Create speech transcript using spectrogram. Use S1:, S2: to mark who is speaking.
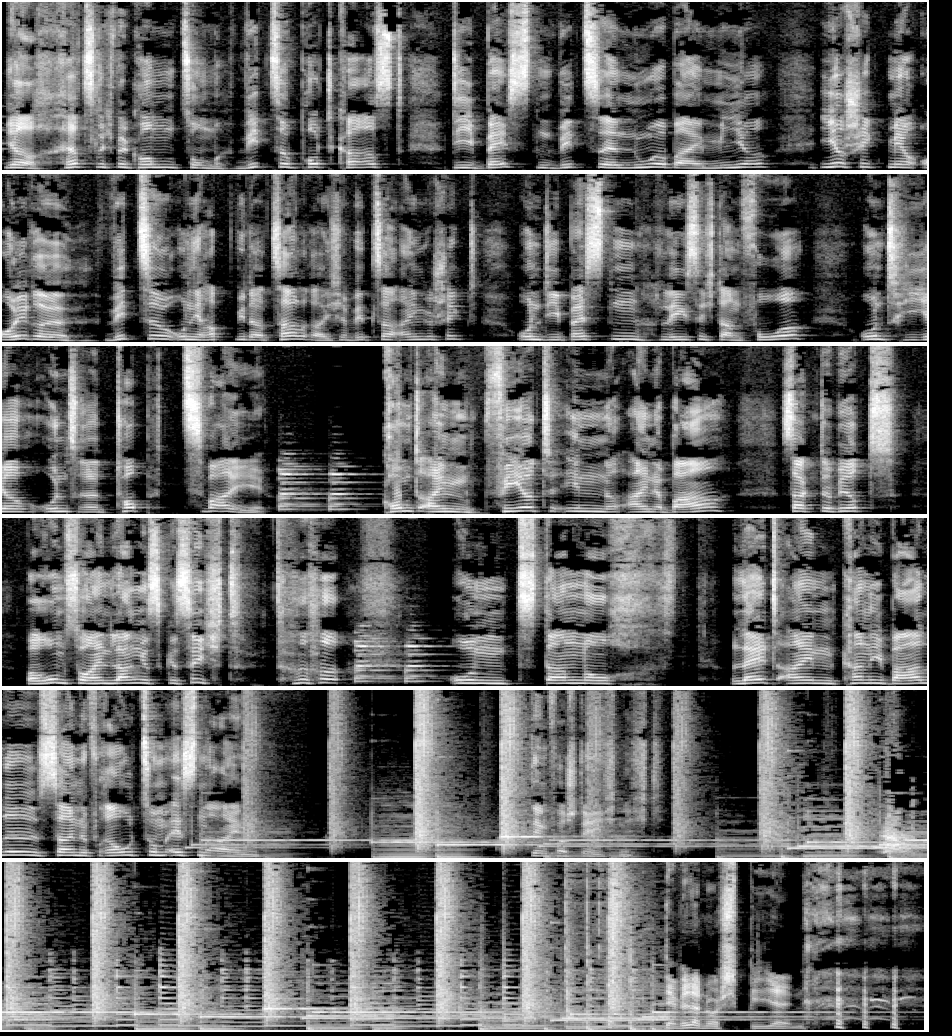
S1: Ja, herzlich willkommen zum Witze-Podcast. Die besten Witze nur bei mir. Ihr schickt mir eure Witze und ihr habt wieder zahlreiche Witze eingeschickt. Und die besten lese ich dann vor. Und hier unsere Top 2. Kommt ein Pferd in eine Bar, sagt der Wirt, warum so ein langes Gesicht? und dann noch lädt ein Kannibale seine Frau zum Essen ein. Den verstehe ich nicht.
S2: Der will ja nur spielen.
